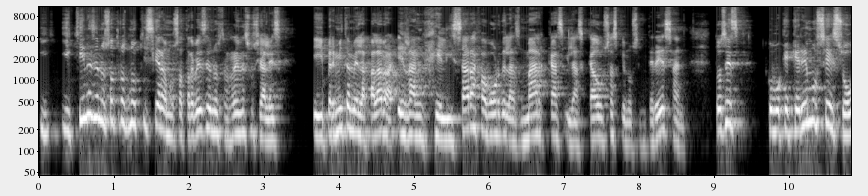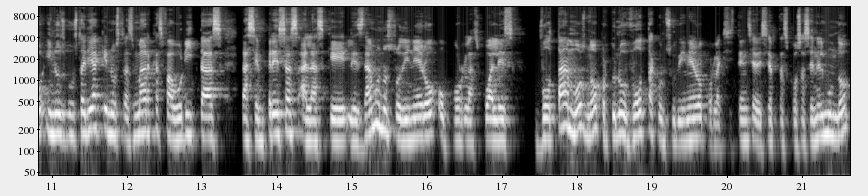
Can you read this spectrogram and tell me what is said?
y, ¿Y quiénes de nosotros no quisiéramos a través de nuestras redes sociales y permítame la palabra, evangelizar a favor de las marcas y las causas que nos interesan. Entonces, como que queremos eso y nos gustaría que nuestras marcas favoritas, las empresas a las que les damos nuestro dinero o por las cuales votamos, ¿no? Porque uno vota con su dinero por la existencia de ciertas cosas en el mundo,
